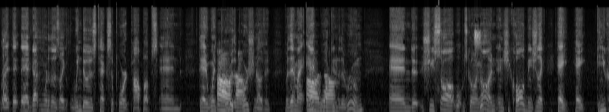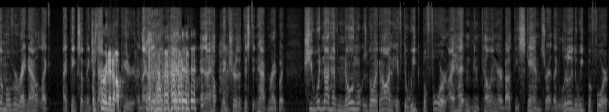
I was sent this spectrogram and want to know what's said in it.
Right? They, they had gotten one of those like Windows tech support pop-ups, and they had went through Oh, a no. portion of it. But then my oh, aunt Oh, walked no. into the room, and she saw what was going on, and she called me. and She's like, "Hey, hey, can you come over right now? Like, I think something just, Just happened on the up." computer." And like, I went oh, over there, and then I helped make sure that this didn't happen, right? But she would not have known what was going on if the week before I hadn't been telling her about these scams, right? Like literally the week before,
